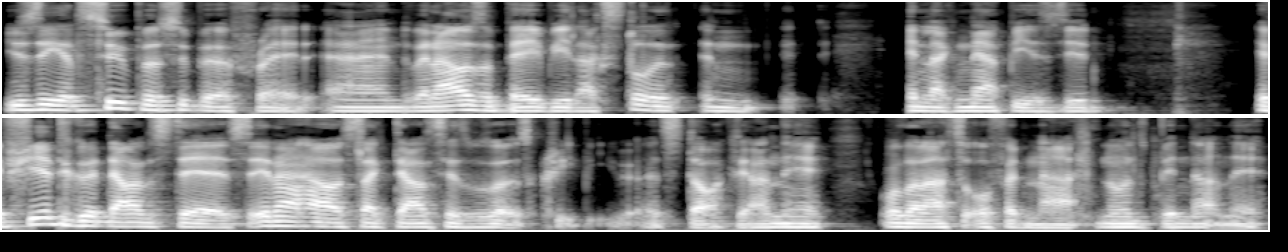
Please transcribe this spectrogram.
used to get super super afraid, and when I was a baby, like still in in, in like nappies, dude. If she had to go downstairs in our house, like downstairs was always creepy. It's dark down there, all the lights are off at night. No one's been down there,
